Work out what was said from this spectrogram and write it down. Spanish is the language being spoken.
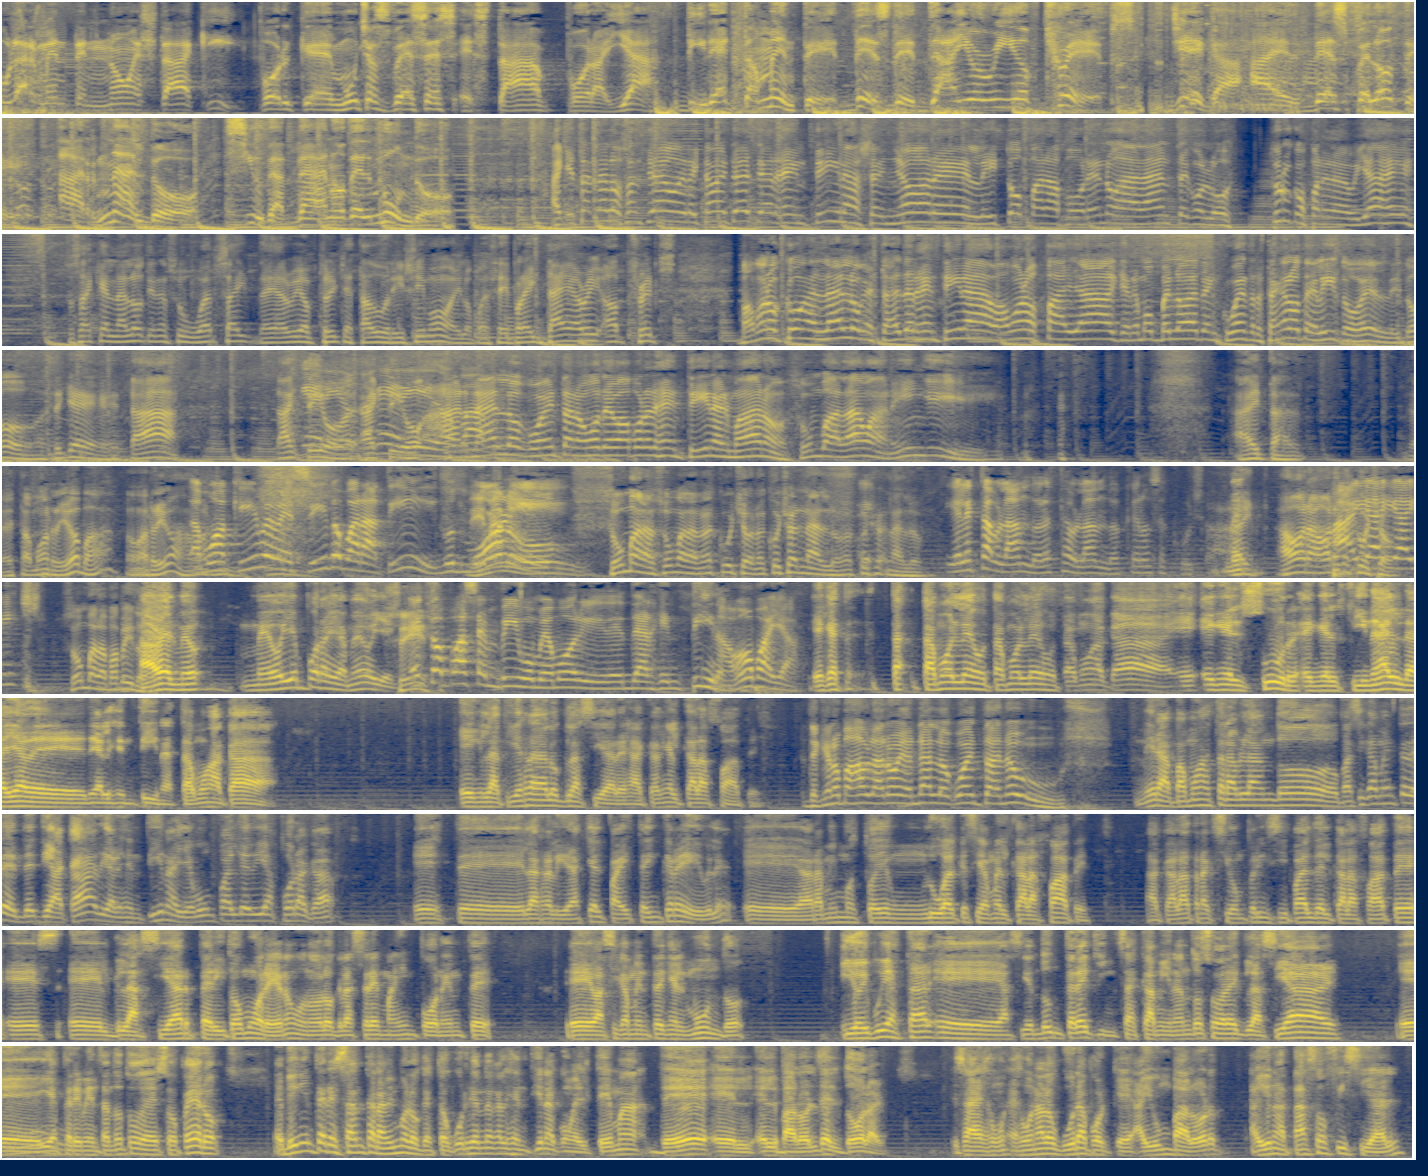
Regularmente no está aquí, porque muchas veces está por allá, directamente desde Diary of Trips. Llega a El Despelote, Arnaldo, ciudadano del mundo. Aquí está Nelo Santiago directamente desde Argentina, señores, listo para ponernos adelante con los trucos para el viaje. Tú sabes que el Nalo tiene su website, Diary of Trips, que está durísimo, y lo puedes seguir por ahí, Diary of Trips. Vámonos con Arnaldo, que está desde Argentina, vámonos para allá, queremos ver dónde te encuentras. Está en el hotelito él y todo, así que está... Está activo, querido, está activo. querido, Arnaldo, cuéntanos cómo te va por Argentina, hermano. Zumba la maningui. Ahí está. Estamos arriba, pa. Estamos arriba. Estamos aquí, bebecito, para ti. Good Dímelo. morning. Súmala, súmala, no escucho, no escucho a Arnaldo, no escucho a Arnaldo. Y él está hablando, él está hablando, es que no se escucha. Ahí, ahora, ahora te Ay, escucho. ay, ay. Zúmbala, papito. A ver, me, me oyen por allá, me oyen. Sí. Esto pasa en vivo, mi amor, y desde Argentina. Vamos para allá. Es que estamos lejos, estamos lejos, estamos acá en, en el sur, en el final de allá de, de Argentina. Estamos acá en la tierra de los glaciares, acá en el Calafate. ¿De qué nos vas a hablar hoy, Arnaldo? Cuéntanos. Mira, vamos a estar hablando básicamente de, de- de acá, de Argentina. Llevo un par de días por acá. Este, la realidad es que el país está increíble. Eh, ahora mismo estoy en un lugar que se llama el Calafate. Acá la atracción principal del Calafate es el glaciar Perito Moreno, uno de los glaciares más imponentes eh, básicamente en el mundo. Y hoy voy a estar eh, haciendo un trekking, o sea, caminando sobre el glaciar eh, y experimentando todo eso. Pero es bien interesante ahora mismo lo que está ocurriendo en Argentina con el tema del el valor del dólar. O sea, es, un- es una locura porque hay un valor, hay una tasa oficial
